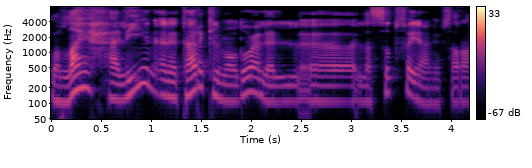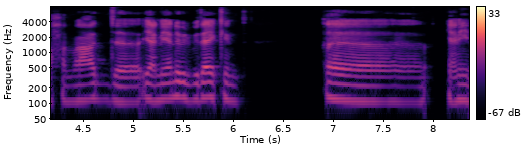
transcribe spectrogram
والله حاليا أنا تارك الموضوع لل... للصدفة يعني بصراحة. ما عاد يعني أنا بالبداية كنت يعني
